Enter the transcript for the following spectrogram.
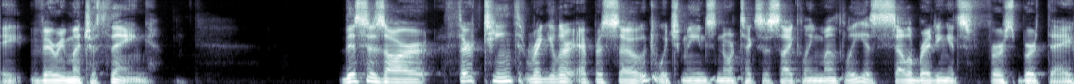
a very much a thing. This is our 13th regular episode, which means North Texas Cycling Monthly is celebrating its first birthday.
